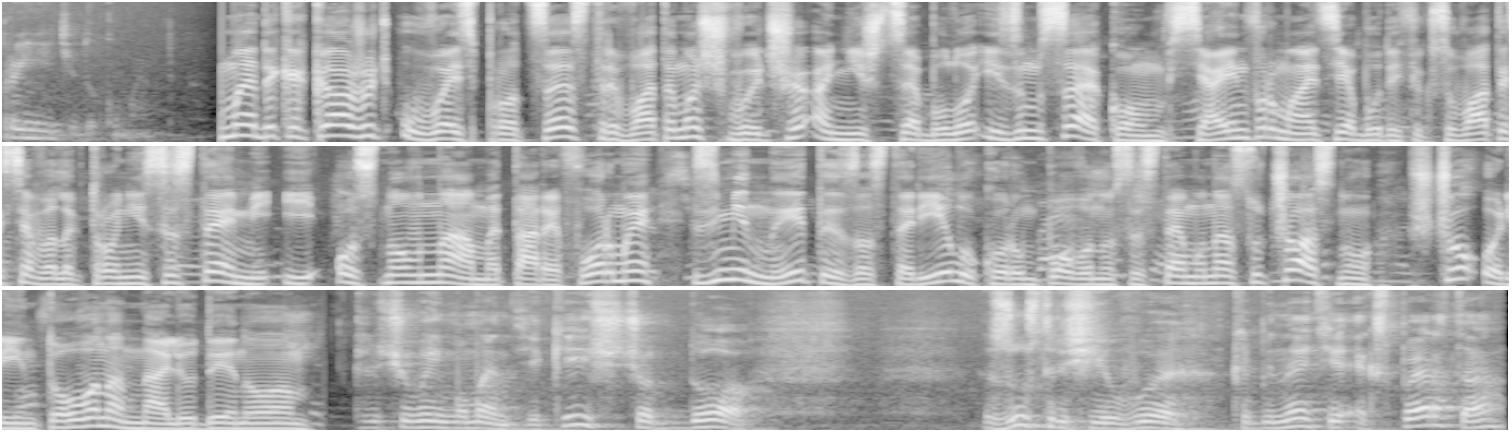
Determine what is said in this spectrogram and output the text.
прийняті документи. Медики кажуть, увесь процес триватиме швидше, аніж це було із МСЕКом. Вся інформація буде фіксуватися в електронній системі, і основна мета реформи змінити застарілу корумповану систему на сучасну, що орієнтована на людину. ключовий момент, який що до зустрічі в кабінеті експерта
